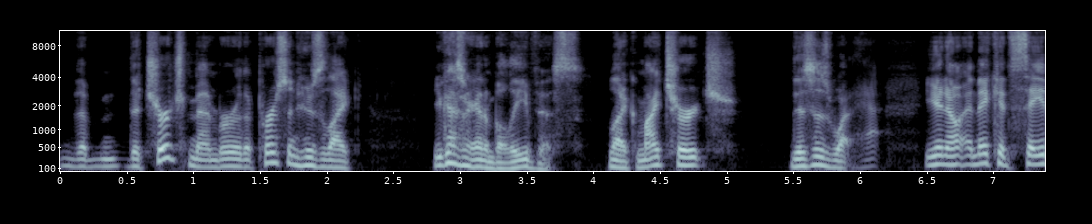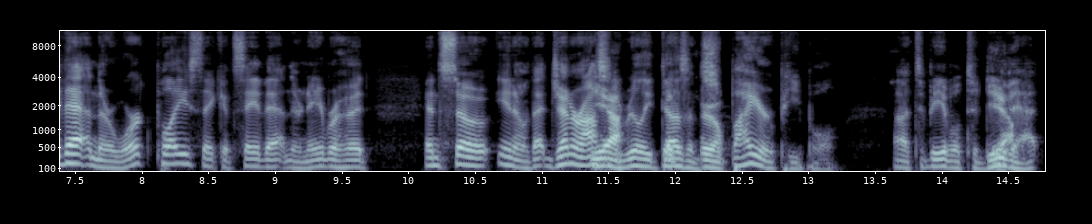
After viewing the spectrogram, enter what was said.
the, the church member or the person who's like, you guys are going to believe this. Like my church, this is what, ha-. You know, and they could say that in their workplace, they could say that in their neighborhood. And so, you know, that generosity Yeah, really does inspire people uh, to be able to do Yeah. that.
